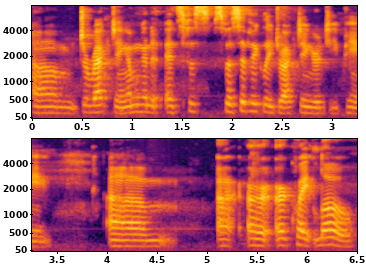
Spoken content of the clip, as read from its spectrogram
um, directing, I'm gonna it's specifically directing or DPing, um, are, are, are quite low.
